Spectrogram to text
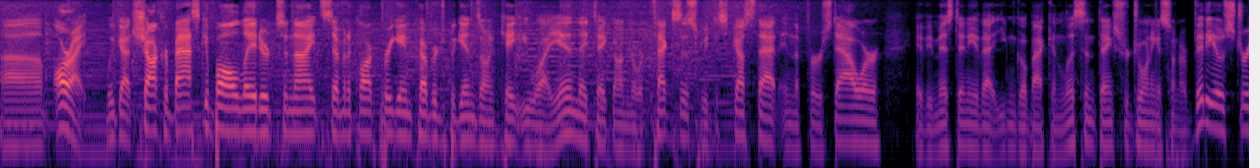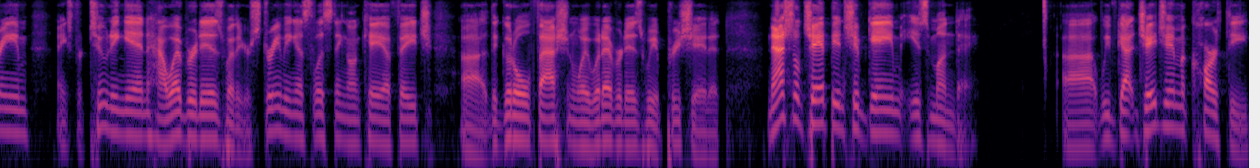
Um, all right, we got Shocker basketball later tonight. 7 o'clock pregame coverage begins on KEYN. They take on North Texas. We discussed that in the first hour. If you missed any of that, you can go back and listen. Thanks for joining us on our video stream. Thanks for tuning in, however it is, whether you're streaming us, listening on KFH, uh, the good old fashioned way, whatever it is, we appreciate it. National championship game is Monday. Uh, we've got JJ McCarthy.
